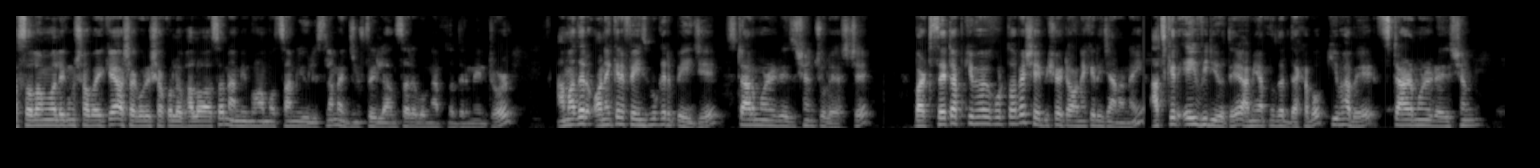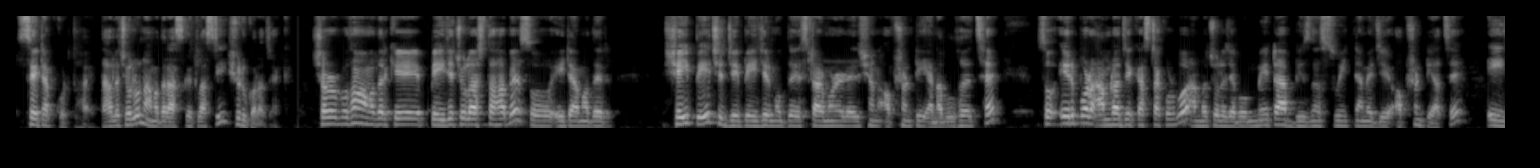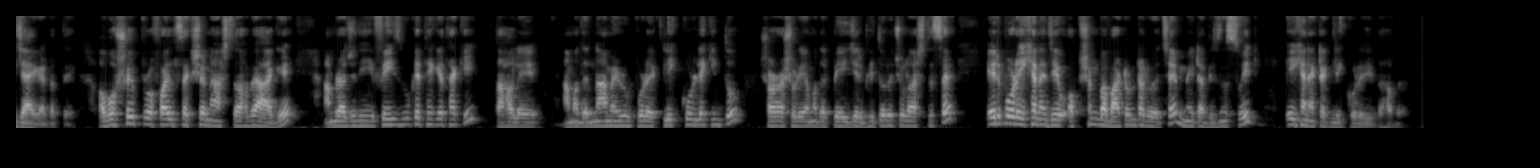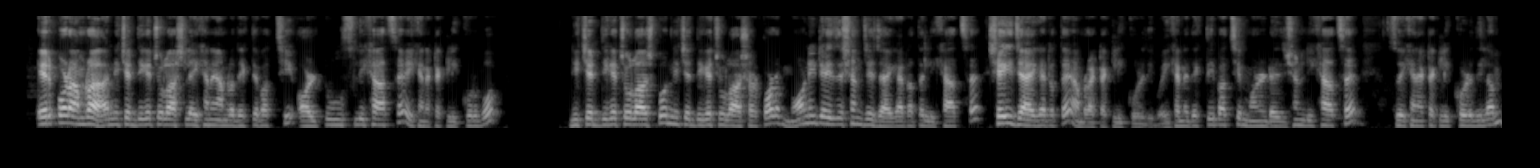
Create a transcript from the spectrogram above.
আসসালামু আলাইকুম সবাইকে। আশা করি সকলে ভালো আছেন। আমি মোহাম্মদ সামিউল ইসলাম, একজন ফ্রিল্যান্সার এবং আপনাদের মেন্টর আমাদের অনেকের ফেসবুকের পেজে স্টার মনিটাইজেশন চলে আসছে। বাট সেট আপ কীভাবে করতে হবে সেই বিষয়টা অনেকেরই জানা নাই। আজকের এই ভিডিওতে আমি আপনাদের দেখাবো কীভাবে স্টার মনিটাইজেশন সেট আপ করতে হয়। তাহলে চলুন আমাদের আজকের ক্লাসটি শুরু করা যাক। সর্বপ্রথম আমাদেরকে পেজে চলে আসতে হবে। সো এইটা আমাদের সেই পেজ যে পেজের মধ্যে স্টার মনিটাইজেশন অপশনটি এনাবল হয়েছে। সো এরপর আমরা যে কাজটা করব, আমরা চলে যাব মেটা বিজনেস সুইট নামে যে অপশনটি আছে, এই জায়গাটাতে। অবশ্যই প্রোফাইল সেকশনে আসতে হবে আগে। আমরা যদি ফেসবুকে থেকে থাকি, তাহলে আমাদের নামের উপরে ক্লিক করলে কিন্তু সরাসরি আমাদের পেজের ভিতরে চলে আসতেছে। এরপর এখানে যে অপশন বা বাটনটা রয়েছে মেটা বিজনেস সুইট এইখানে একটা ক্লিক করে দিতে হবে। এরপর আমরা নিচের দিকে চলে আসলে এখানে আমরা দেখতে পাচ্ছি অল টুলস লেখা আছে, এখানে একটা ক্লিক করব। নিচের দিকে চলে আসব। নিচের দিকে চলে আসার পর মনিটাইজেশন যে জায়গাটাতে লেখা আছে, সেই জায়গাটাতে আমরা একটা ক্লিক করে দিব। এখানে দেখতেই পাচ্ছি মনিটাইজেশন লেখা আছে। সো এখানে একটা ক্লিক করে দিলাম।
